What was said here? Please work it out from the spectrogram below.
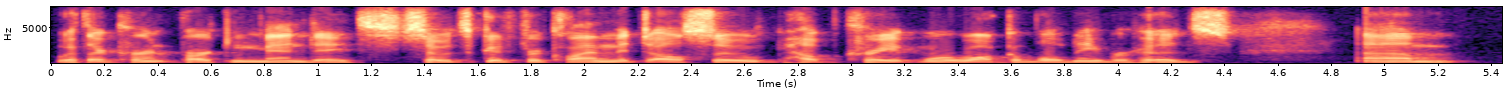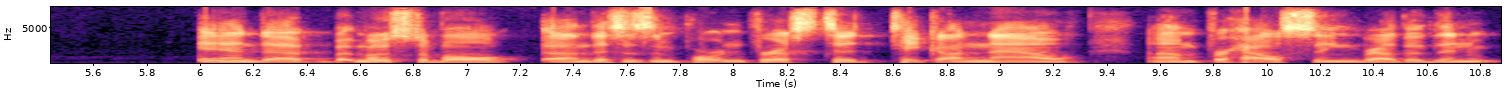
with our current parking mandates. So it's good for climate to also help create more walkable neighborhoods. Um, and uh, but most of all, um, this is important for us to take on now um, for housing rather than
